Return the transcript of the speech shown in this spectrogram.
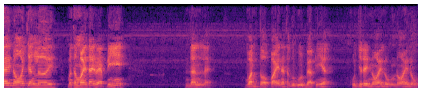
ได้น้อยจังเลย มันทำไมได้แบบนี้ นั่นแหละ วันต่อไปนะถ้าคุณพูดแบบนี้คุณจะได้น้อยลงน้อยลง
